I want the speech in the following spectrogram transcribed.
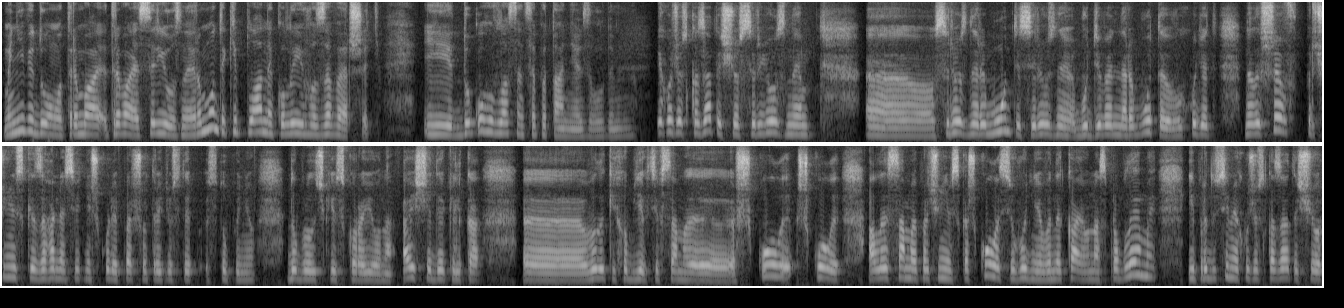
мені відомо, триває, серйозний ремонт. Які плани, коли його завершать? І до кого, власне, це питання, Ельза Володимирівна? Я хочу сказати, що серйозний, е, серйозний ремонт і серйозні будівельні роботи виходять не лише в Причинівській загальноосвітній школі 1-3 ступеню Доброличківського району, а й ще декілька е, великих об'єктів саме школи. Але саме Причинівська школа сьогодні виникає у нас проблеми. І передусім я хочу сказати, що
